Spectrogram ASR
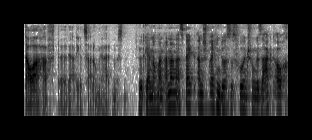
dauerhaft äh, derartige Zahlungen erhalten müssten. Ich würde gerne noch mal einen anderen Aspekt ansprechen. Du hast es vorhin schon gesagt, auch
